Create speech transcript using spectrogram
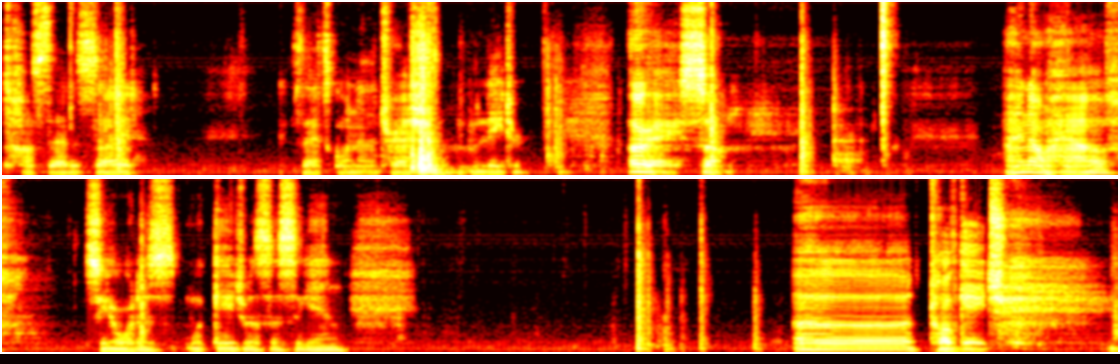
Toss that aside, because that's going in the trash later. Okay, so I now have so here, what is what gauge was this again? Uh, 12 gauge. It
